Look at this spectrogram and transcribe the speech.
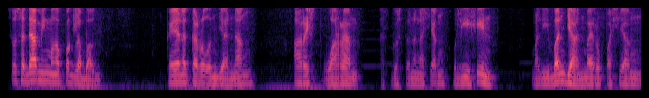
So sa daming mga paglabag, kaya nagkaroon dyan ng arrest warrant at gusto na nga siyang hulihin. Maliban dyan, mayroon pa siyang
